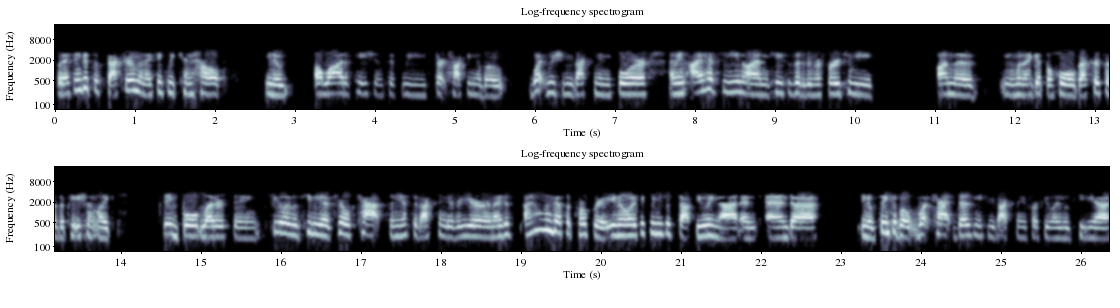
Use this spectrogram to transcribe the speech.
but I think it's a spectrum and I think we can help, you know, a lot of patients if we start talking about what we should be vaccinating for. I mean, I have seen on cases that have been referred to me on the, you know, when I get the whole record for the patient, like big bold letters saying feline leukemia kills cats and you have to vaccinate every year. And I just, I don't think that's appropriate. You know, I think we need to stop doing that and, and, uh, you know, think about what cat does need to be vaccinated for feline leukemia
